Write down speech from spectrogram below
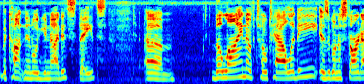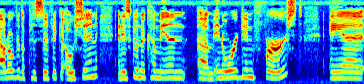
the continental United States. Um, the line of totality is going to start out over the Pacific Ocean and it's going to come in um, in Oregon first. And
